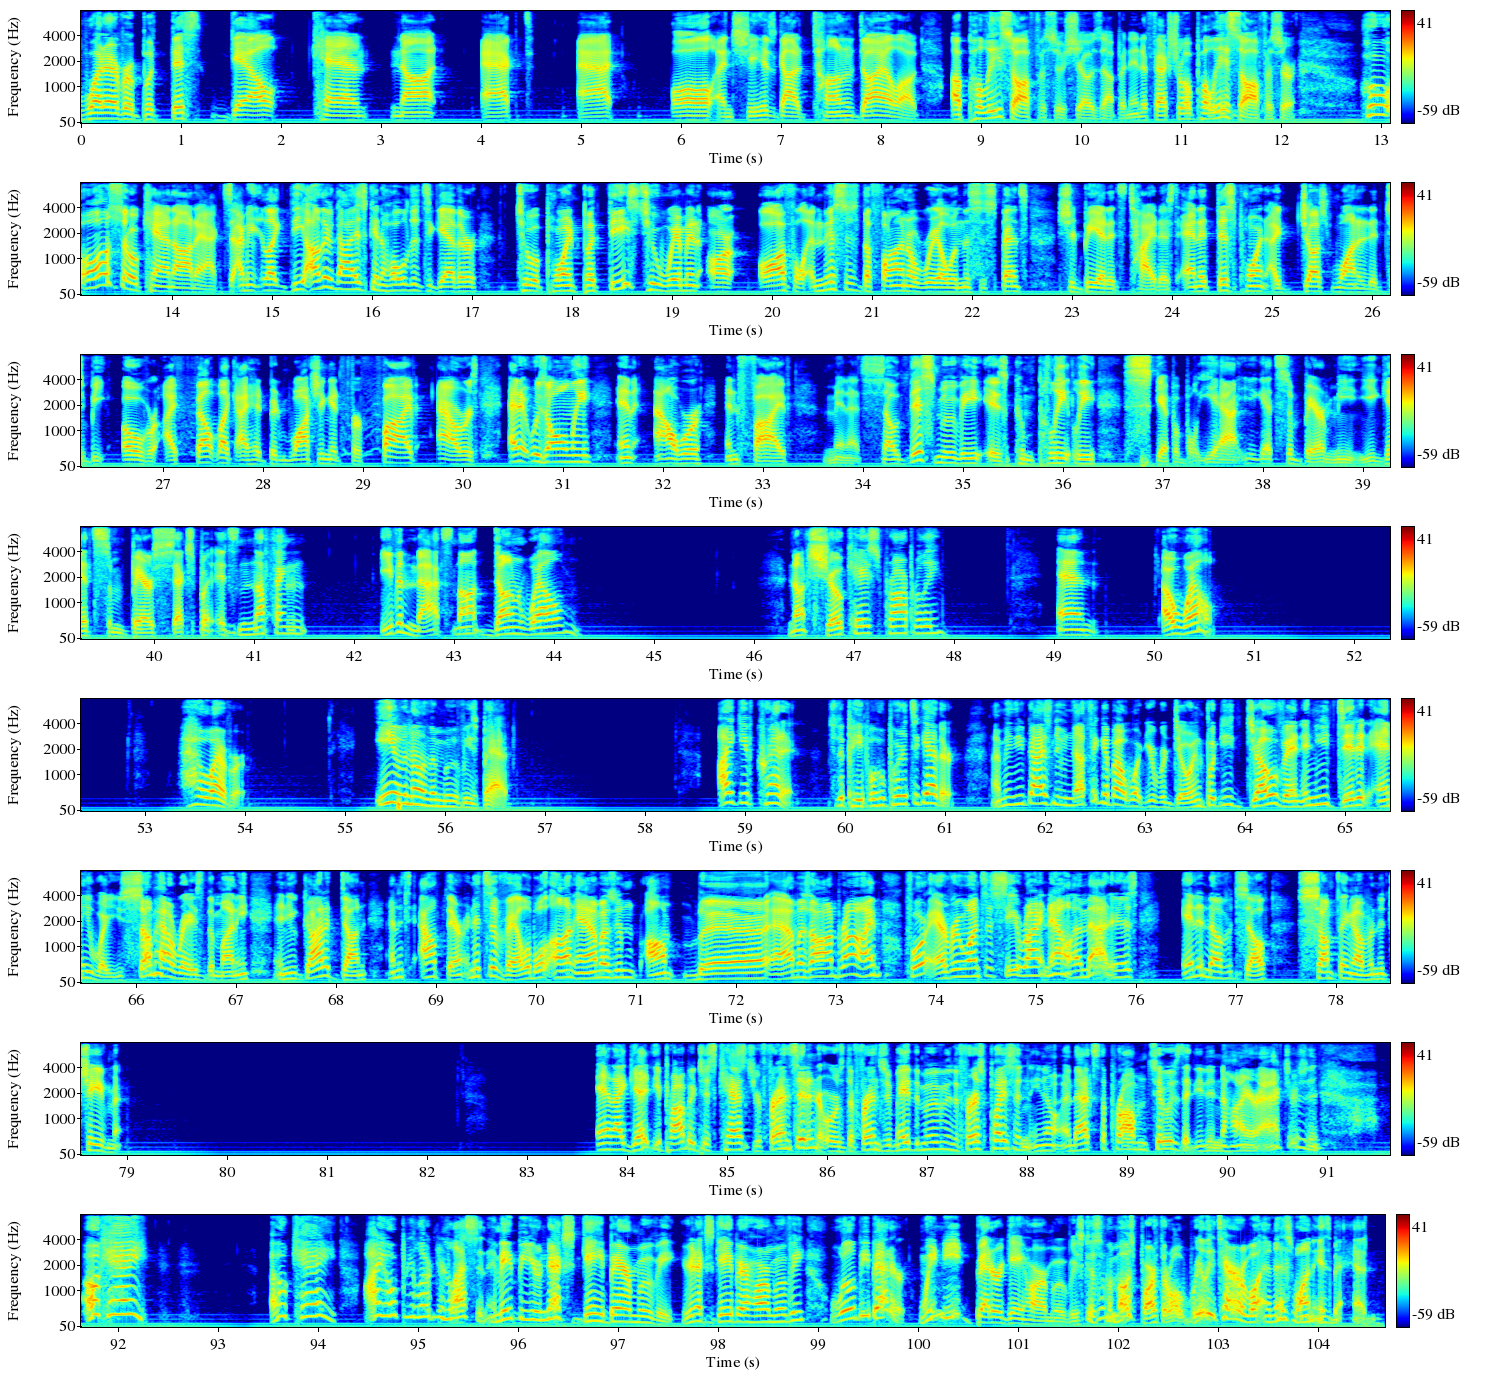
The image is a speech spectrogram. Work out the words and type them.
Whatever. But this gal cannot act at all, and she has got a ton of dialogue. A police officer shows up, an ineffectual police officer who also cannot act. I mean, like the other guys can hold it together to a point, but these two women are awful. And this is the final reel when the suspense should be at its tightest. And at this point, I just wanted it to be over. I felt like I had been watching it for five hours, and it was only an hour and five minutes. So this movie is completely skippable. Yeah, you get some bear meat, you get some bear sex, but it's nothing. Even that's not done well. not showcased properly. And oh well. However, even though the movie's bad, I give credit to the people who put it together. I mean, you guys knew nothing about what you were doing, but you dove in and you did it anyway. You somehow raised the money and you got it done, and it's out there and it's available on Amazon on bleh, Amazon Prime for everyone to see right now, and that is in and of itself something of an achievement. And I get you probably just cast your friends in it, or it was the friends who made the movie in the first place, and you know, and that's the problem too, is that you didn't hire actors. And okay, okay, I hope you learned your lesson, and maybe your next gay bear movie, your next gay bear horror movie, will be better. We need better gay horror movies because for the most part, they're all really terrible, and this one is bad.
